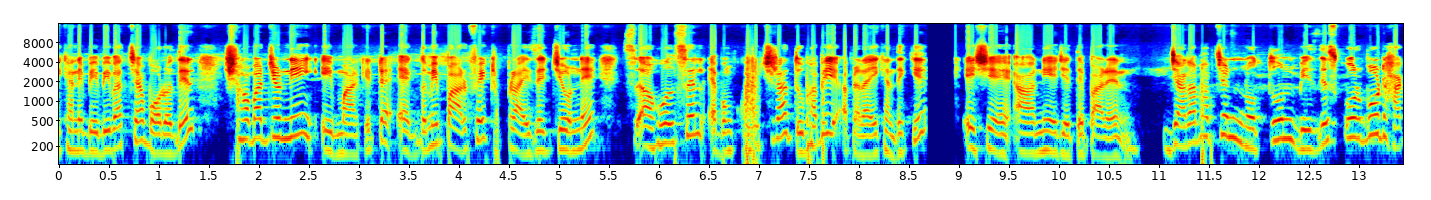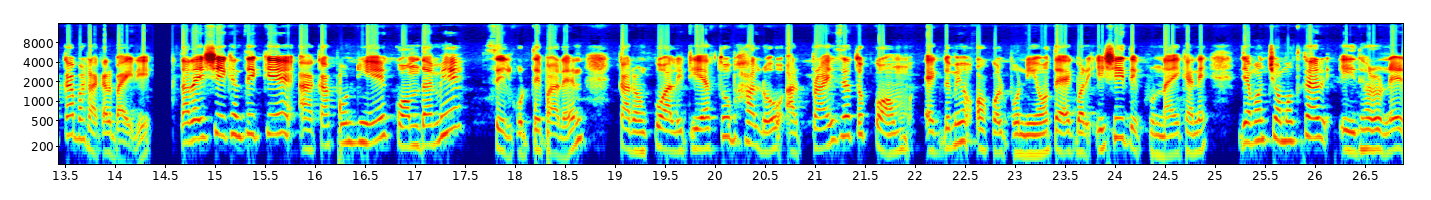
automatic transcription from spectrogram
এখানে বেবি বাচ্চা বড়দের সবার জন্যেই এই মার্কেটটা একদমই পারফেক্ট প্রাইজের জন্যে হোলসেল এবং খুচরা দুভাবেই আপনারা এখান থেকে এসে নিয়ে যেতে পারেন। যারা ভাবছেন নতুন বিজনেস করব ঢাকা বা ঢাকার বাইরে, তারা এসে এখান থেকে কাপড় নিয়ে কম দামে সেল করতে পারেন। কারণ কোয়ালিটি এত ভালো আর প্রাইস এত কম, একদমই অকল্পনীয়। তা একবার এসেই দেখুন না এখানে। যেমন চমৎকার এই ধরনের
